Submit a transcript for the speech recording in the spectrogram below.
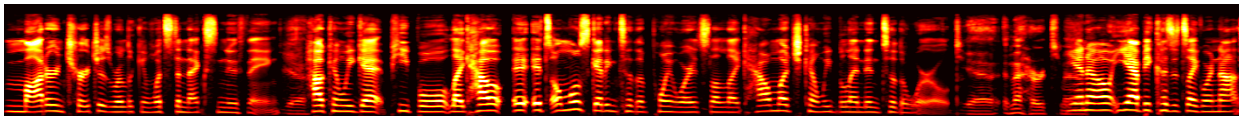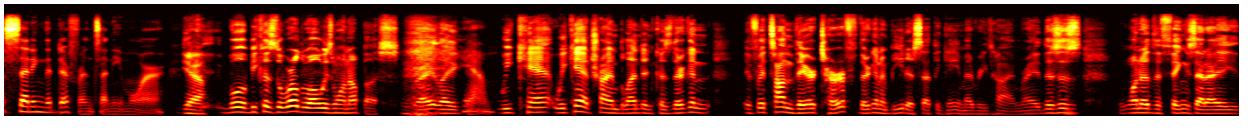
modern churches, we're looking what's the next new thing. Yeah. How can we get people like how it, it's almost getting to the point where it's like how much can we blend into the world? Yeah, and that hurts, man. You know, yeah, because it's like we're not setting the difference anymore. Yeah, well, because the world will always one up us, right? Like, Yeah. we can't we can't try and blend in because they're gonna if it's on their turf, they're gonna beat us at the game every time, right? This is one of the things that I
